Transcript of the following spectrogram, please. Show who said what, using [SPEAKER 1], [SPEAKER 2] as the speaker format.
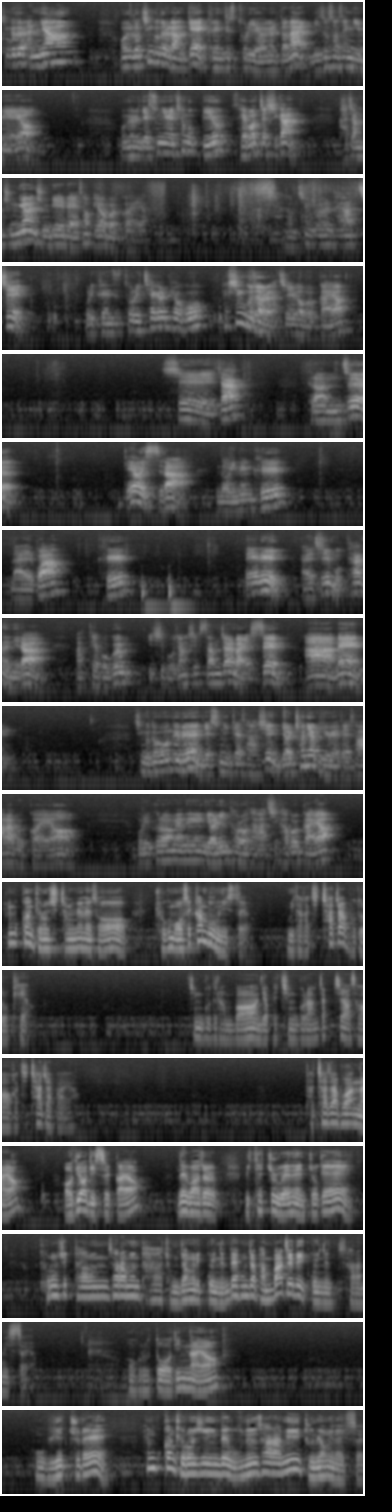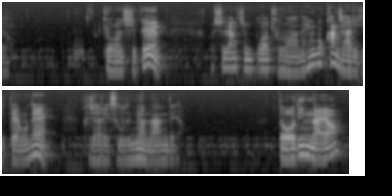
[SPEAKER 1] 친구들 안녕. 오늘도 친구들과 함께 그랜드 스토리 여행을 떠날 민수 선생님이에요. 오늘은 예수님의 천국 비유 세 번째 시간 가장 중요한 준비에 대해서 배워볼 거예요. 자, 그럼 친구들 다 같이 우리 그랜드 스토리 책을 펴고 핵심 구절을 같이 읽어볼까요? 시작. 그런즉 깨어 있으라 너희는 그 날과 그 때를 알지 못하느니라. 마태복음 25장 13절 말씀. 아멘. 친구들 오늘은 예수님께서 하신 열처녀 비유에 대해서 알아볼 거예요. 우리 그러면은 열린 터로 다 같이 가볼까요? 행복한 결혼식 장면에서 조금 어색한 부분이 있어요. 우리 다 같이 찾아보도록 해요. 친구들 한번 옆에 친구랑 짝지어서 같이 찾아봐요. 다 찾아보았나요? 어디 어디 있을까요? 네 맞아요. 밑에 줄 왼쪽에 결혼식 다른 사람은 다 정장을 입고 있는데 혼자 반바지를 입고 있는 사람이 있어요. 어 그리고 또 어디 있나요? 어, 위에 줄에 행복한 결혼식인데 우는 사람이 두 명이나 있어요. 결혼식은 신랑 신부가 결혼하는 행복한 자리이기 때문에 그 자리에서 울면 안 돼요. 또 어디 있나요?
